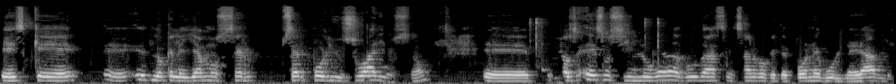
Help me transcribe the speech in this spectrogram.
es que eh, es lo que le llamo ser, ser poliusuarios, ¿no? Eh, entonces, eso sin lugar a dudas es algo que te pone vulnerable.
